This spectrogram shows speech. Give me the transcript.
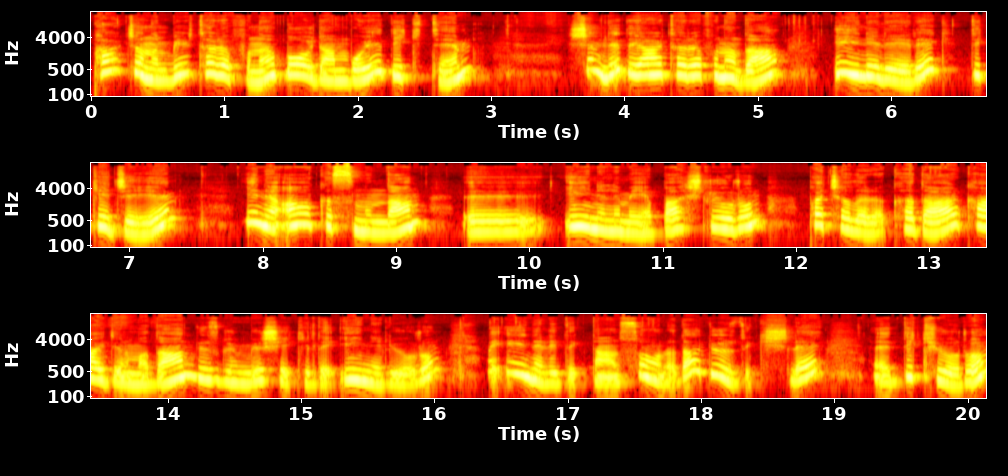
Parçanın bir tarafını boydan boya diktim. Şimdi diğer tarafını da iğneleyerek dikeceğim. Yine A kısmından e, iğnelemeye başlıyorum. Paçalara kadar kaydırmadan düzgün bir şekilde iğneliyorum. Ve iğneledikten sonra da düz dikişle e, dikiyorum.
